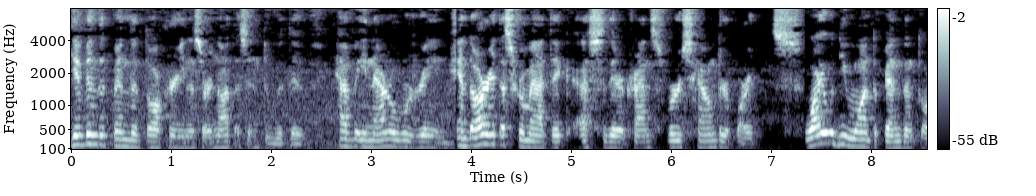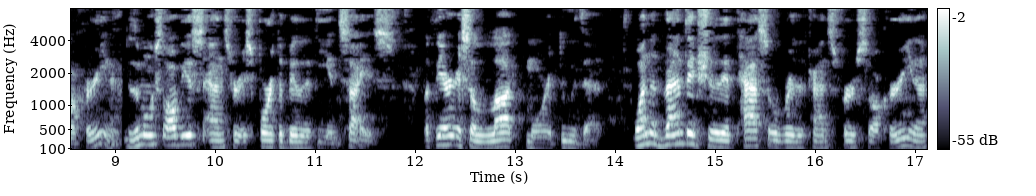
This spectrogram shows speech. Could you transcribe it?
Given that pendant ocarinas are not as intuitive, have a narrower range, and aren't as chromatic as their transverse counterparts, why would you want a pendant ocarina? The most obvious answer is portability and size, but there is a lot more to that. One advantage that it has over the transverse ocarina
